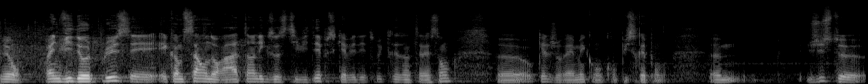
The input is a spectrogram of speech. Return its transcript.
Mais bon, on fera une vidéo de plus et, comme ça, on aura atteint l'exhaustivité parce qu'il y avait des trucs très intéressants euh, auxquels j'aurais aimé qu'on puisse répondre. Euh, juste, euh,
